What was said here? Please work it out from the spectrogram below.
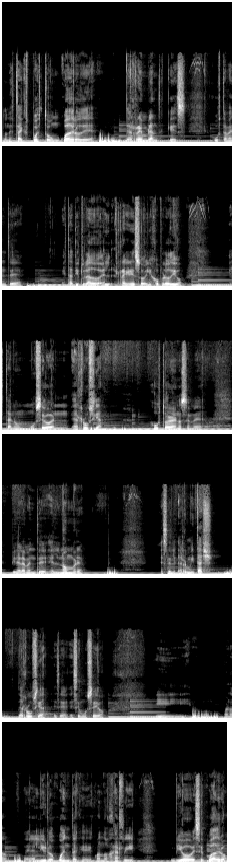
donde está expuesto un cuadro de, de Rembrandt que es justamente está titulado El regreso del hijo pródigo está en un museo en, Rusia. Justo ahora no se me viene a la mente el nombre. Es el Hermitage de Rusia, ese, ese museo. Y bueno, en el libro cuenta que cuando Henry vio ese cuadro,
